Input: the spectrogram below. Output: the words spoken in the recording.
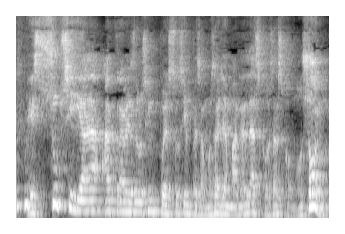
es subsidiada a través de los impuestos y empezamos a llamarle las cosas como son.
